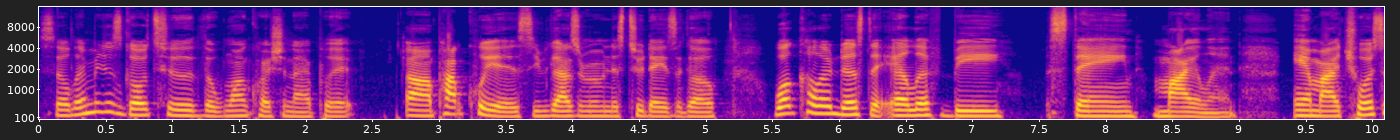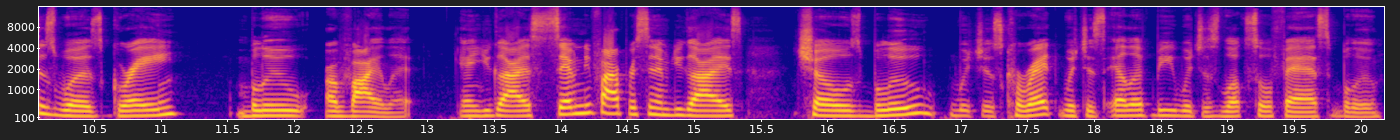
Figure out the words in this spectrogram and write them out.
So let me just go to the one question I put. Uh, pop quiz. You guys remember this two days ago. What color does the LFB stain myelin? And my choices was gray, blue, or violet. And you guys, 75% of you guys chose blue, which is correct, which is LFB, which is Luxol-Fast Blue.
